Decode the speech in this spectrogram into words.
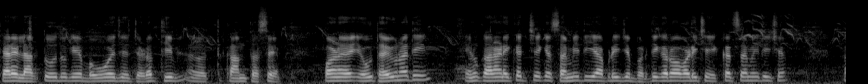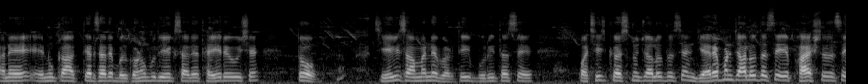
ત્યારે લાગતું હતું કે બહુ જ ઝડપથી કામ થશે. પણ એવું થયું નથી. એનું કારણ એક જ છે કે સમિતિ આપણી જે ભરતી કરવાવાળી છે, એક જ સમિતિ છે. અને એનું કામ અત્યાર સાથે ઘણું બધું એક સાથે થઈ રહ્યું છે. તો જેવી સામાન્ય ભરતી પૂરી થશે, પછી જ કચ્છનું ચાલુ થશે અને જ્યારે પણ ચાલુ થશે એ ફાસ્ટ થશે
